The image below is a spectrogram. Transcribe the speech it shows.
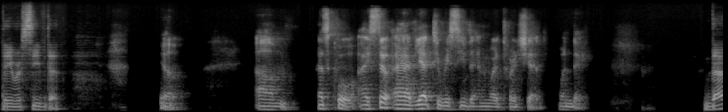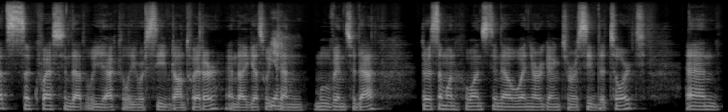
they received it. Yeah. Um, that's cool. I still I have yet to receive the MWeb torch yet. One day. That's a question that we actually received on Twitter, and I guess we Yeah. can move into that. There's someone who wants to know when you're going to receive the torch. And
